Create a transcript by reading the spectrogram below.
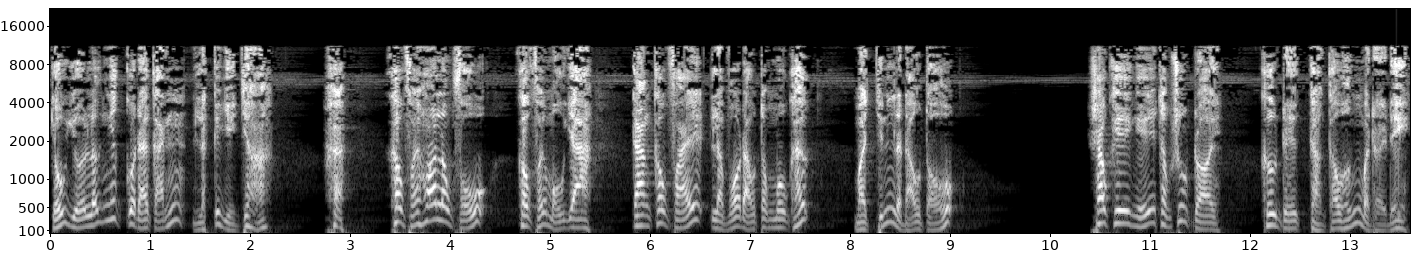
Chỗ dựa lớn nhất của đại cảnh là cái gì chứ hả? Ha, không phải hóa long phủ, không phải mộ gia, càng không phải là võ đạo tông môn khác, mà chính là đạo tổ. Sau khi nghĩ thông suốt rồi, Khương Triệt càng cao hứng mà rời đi.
